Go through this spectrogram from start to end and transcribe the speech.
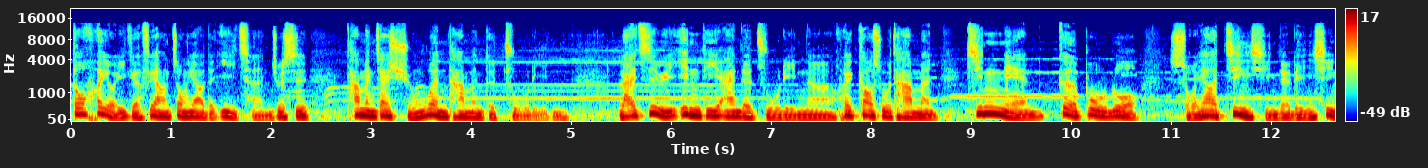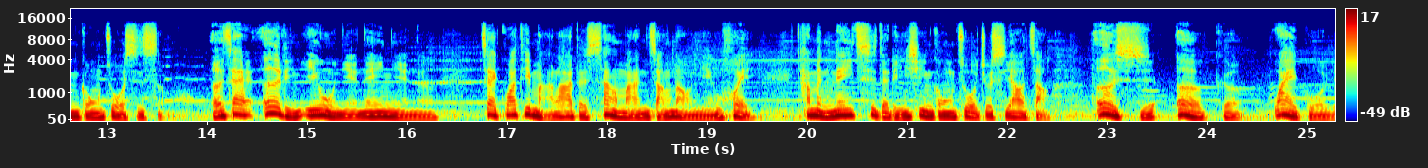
都会有一个非常重要的议程，就是他们在询问他们的祖灵，来自于印第安的祖灵呢，会告诉他们今年各部落所要进行的灵性工作是什么。而在二零一五年那一年呢，在瓜地马拉的上满长老年会。他们那一次的灵性工作，就是要找二十二个外国人，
